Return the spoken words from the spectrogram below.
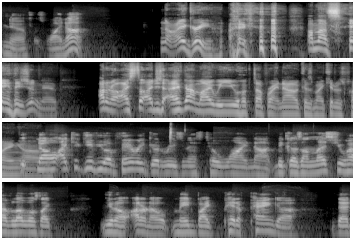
yeah. because why not? No, I agree. I, I'm not saying they shouldn't have. I don't know. I still, I just, I've got my Wii U hooked up right now because my kid was playing. Um, no, I could give you a very good reason as to why not. Because unless you have levels like, you know, I don't know, made by Pit of Panga, that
